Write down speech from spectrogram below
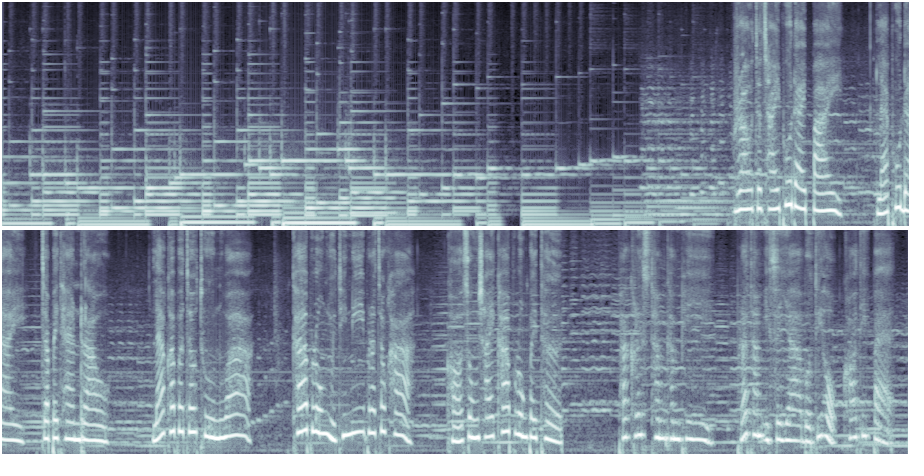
เราจะใช้ผู้ใดไป และผู้ใดจะไปแทนเรา แล้วข้าพเจ้าทูลว่า ข้าพระองค์อยู่ที่นี่พระเจ้าค่ะ ขอทรงใช้ข้าพระองค์ไปเถิด พระคริสตธรรมคัมภีร์ พระธรรมอิสยาห์บทที่ 6 ข้อที่ 8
